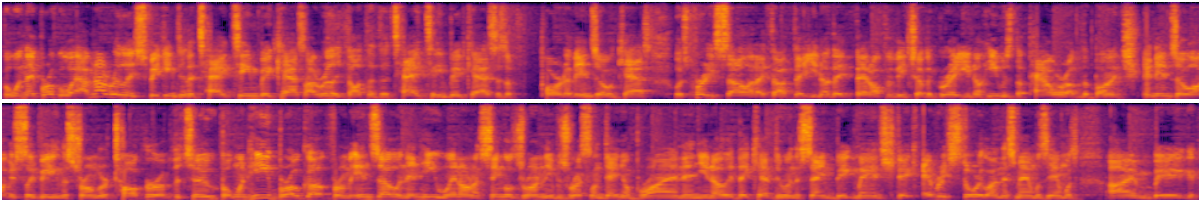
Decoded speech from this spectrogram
but when they broke away, I'm not really speaking to the tag team Big Cass. I really thought that the tag team Big Cass is a part of Enzo and Cass was pretty solid. I thought that, you know, they fed off of each other great. You know, he was the power of the bunch, and Enzo obviously being the stronger talker of the two. But when he broke up from Enzo, and then he went on a singles run, and he was wrestling Daniel Bryan, and, you know, they kept doing the same big man shtick. Every storyline this man was in was, I'm big,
